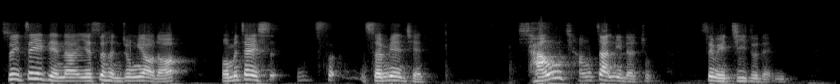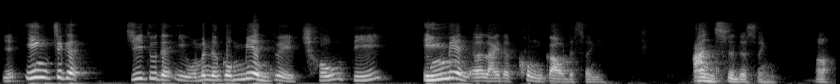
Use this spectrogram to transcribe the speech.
所以这一点呢也是很重要的哦。我们在神神神面前常常站立得住，是因为基督的义，也因这个基督的义，我们能够面对仇敌迎面而来的控告的声音、暗示的声音啊。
